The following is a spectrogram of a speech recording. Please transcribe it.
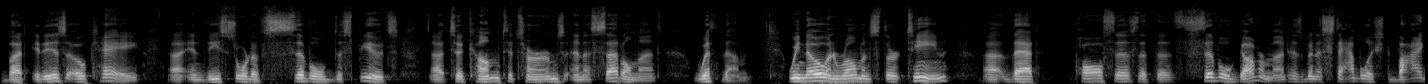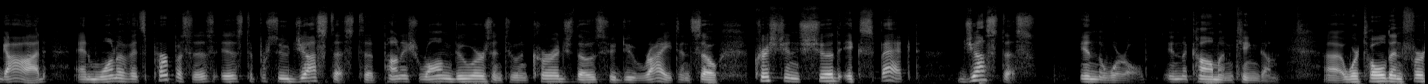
But it is okay uh, in these sort of civil disputes uh, to come to terms and a settlement with them. We know in Romans 13 uh, that Paul says that the civil government has been established by God, and one of its purposes is to pursue justice, to punish wrongdoers, and to encourage those who do right. And so Christians should expect justice in the world, in the common kingdom. Uh, we're told in 1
